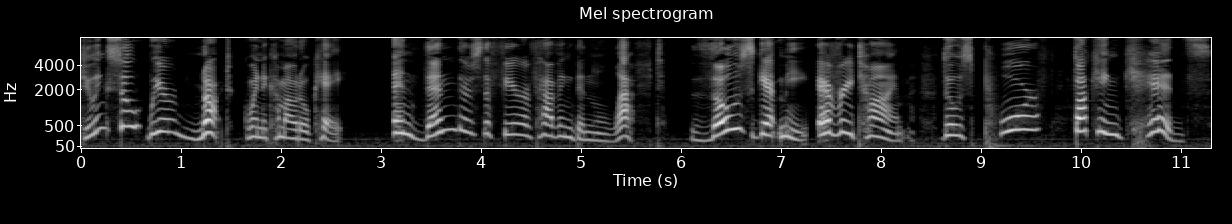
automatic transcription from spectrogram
doing so, we are not going to come out okay. And then there's the fear of having been left. Those get me every time. Those poor fucking kids.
